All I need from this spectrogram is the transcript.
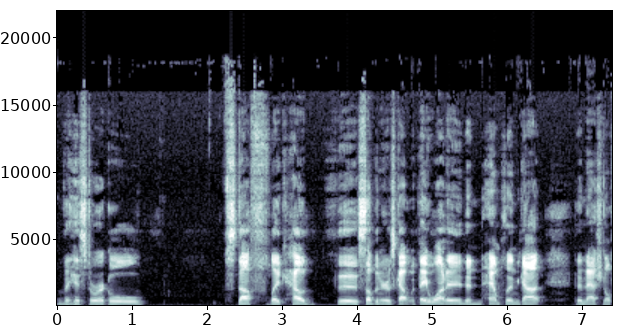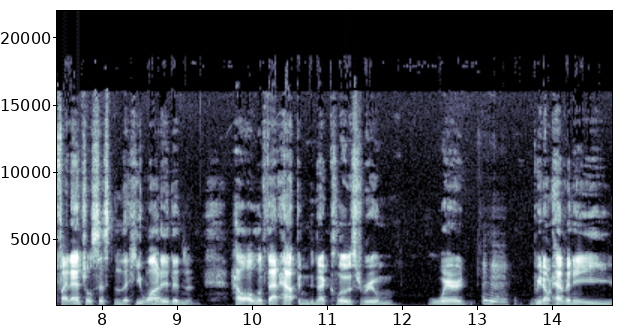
the historical stuff, like how the Southerners got what they wanted, and Hamilton got the national financial system that he wanted, mm-hmm. and how all of that happened in a closed room where mm-hmm. we don't have any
